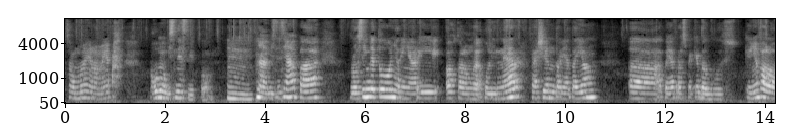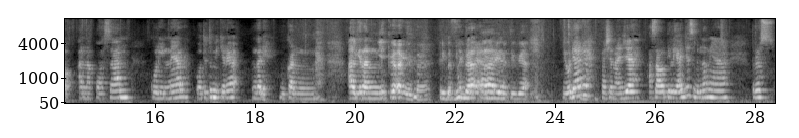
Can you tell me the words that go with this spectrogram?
sama yang namanya ah aku mau bisnis gitu. Hmm. nah bisnisnya apa? Browsing deh tuh nyari-nyari. Oh kalau nggak kuliner fashion ternyata yang eh, apa ya prospeknya bagus. Kayaknya kalau anak kosan kuliner waktu itu mikirnya enggak deh bukan aliran like gitu. Ribet juga, iya. ribet juga. Ya udah deh fashion aja. Asal pilih aja sebenarnya. Terus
